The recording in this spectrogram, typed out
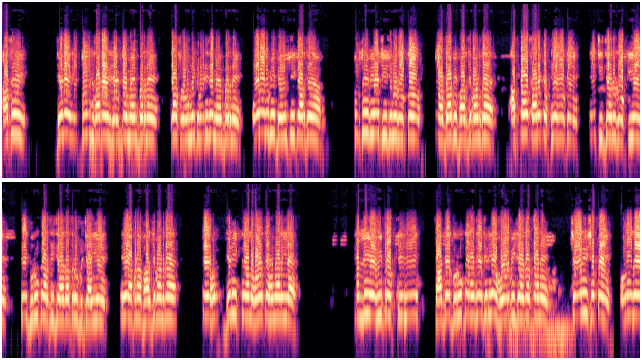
ਅਸੀਂ ਜਿਹੜੇ ਇੱਥੋਂ ਦੇ ਸਾਡੇ ਐਗਜ਼ੈਕਟਿਵ ਮੈਂਬਰ ਨੇ ਜਾਂ ਸ਼੍ਰੋਮਣੀ ਕਮੇਟੀ ਦੇ ਮੈਂਬਰ ਨੇ, ਉਹਨਾਂ ਨੂੰ ਵੀ ਬੇਨਤੀ ਕਰਦੇ ਹਾਂ ਤੁਸੀਂ ਵੀ ਇਹ ਚੀਜ਼ ਨੂੰ ਰੋਕੋ, ਤੁਹਾਡਾ ਵੀ ਫਰਜ਼ ਬਣਦਾ ਹੈ। ਆਪਾਂ ਸਾਰੇ ਇਕੱਠੇ ਹੋ ਕੇ ਇਹ ਚੀਜ਼ਾਂ ਨੂੰ ਰੋਕੀਏ ਤੇ ਗੁਰੂ ਘਰ ਦੀ ਜਾਇਦਾਦ ਨੂੰ ਬਚਾਈਏ, ਇਹ ਆਪਣਾ ਫਰਜ਼ ਬਣਦਾ ਹੈ। ਤੇ ਜਿਹੜੀ ਇੱਕ ਗੱਲ ਹੋਰ ਕਹਿਣ ਵਾਲੀ ਹੈ, ਕੱਲੀ ਇਹੀ ਪ੍ਰਾਪਰਟੀ ਨਹੀਂ, ਸਾਡੇ ਗੁਰੂ ਘਰਾਂ ਦੀਆਂ ਜਿਹੜੀਆਂ ਹੋਰ ਵੀ ਜਾਇਦਾਦਾਂ ਨੇ, ਚੋਰੀ ਛੱਪੇ, ਉਹਨਾਂ ਦੇ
